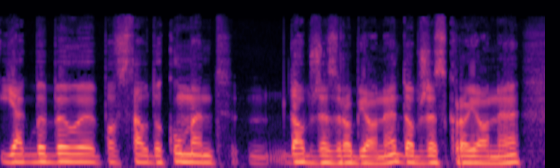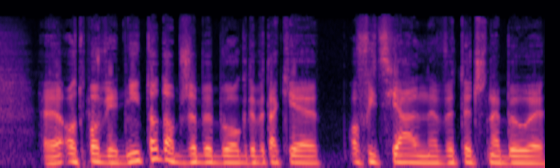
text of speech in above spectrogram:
jakby były, powstał dokument dobrze zrobiony, dobrze skrojony, odpowiedni, to dobrze by było, gdyby takie oficjalne wytyczne były,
